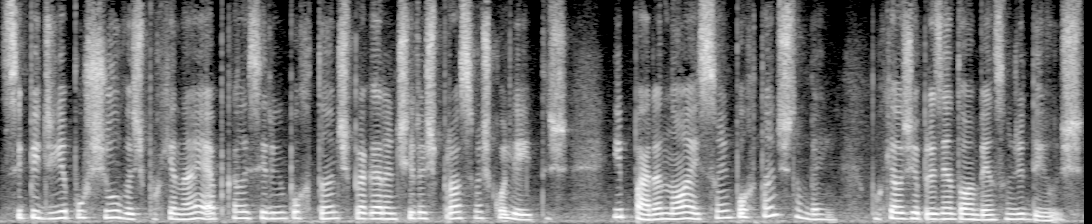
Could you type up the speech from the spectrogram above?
se pedia por chuvas, porque na época elas seriam importantes para garantir as próximas colheitas. E para nós são importantes também, porque elas representam a bênção de Deus.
